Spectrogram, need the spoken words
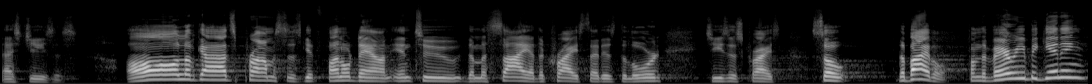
That's Jesus. All of God's promises get funneled down into the Messiah, the Christ, that is the Lord Jesus Christ. So, the Bible, from the very beginning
